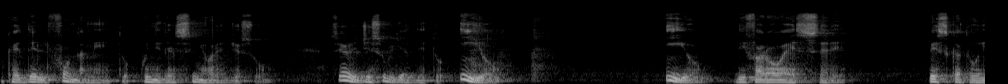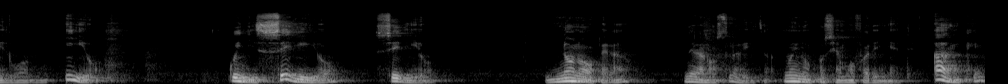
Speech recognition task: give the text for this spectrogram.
okay, del fondamento, quindi del Signore Gesù. Il Signore Gesù gli ha detto, io, io vi farò essere pescatori d'uomini, io. Quindi se Dio, se Dio non opera nella nostra vita, noi non possiamo fare niente. Anche,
